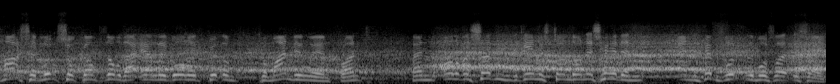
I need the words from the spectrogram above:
Hearts had looked so comfortable, that early goal had put them commandingly in front, and all of a sudden the game has turned on its head, and, and Hibs looked the most likely side.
